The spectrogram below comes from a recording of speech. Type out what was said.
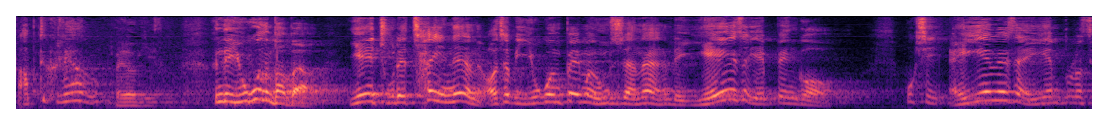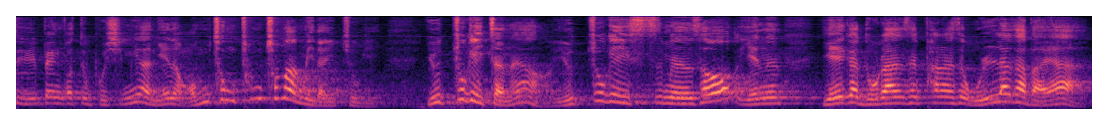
아무튼 그래요. 뭐 여기서. 근데 요거는 봐봐요. 얘 둘의 차이는 어차피 요건 빼면 음수잖아. 근데 얘에서 얘 뺀 거. 혹시 AN에서 AN 플러스 1 뺀 것도 보시면 얘는 엄청 촘촘합니다. 이쪽이. 요쪽에 있잖아요. 요쪽에 있으면서 얘는 얘가 노란색, 파란색 올라가 봐야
